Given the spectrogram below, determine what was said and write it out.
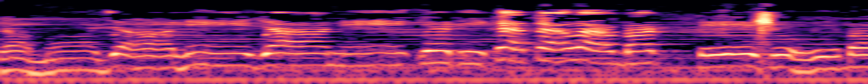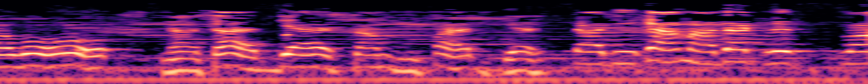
रमा जाने जाने यदि कतव भक्तेषु विभवो न सद्य सम्पद्यस्तधिकमद कृत्वा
